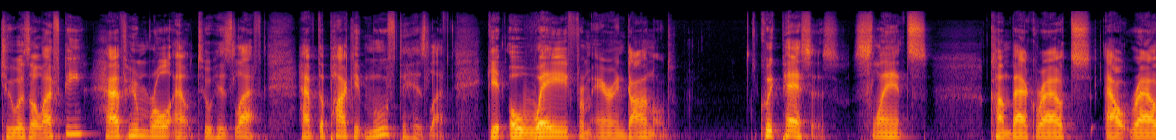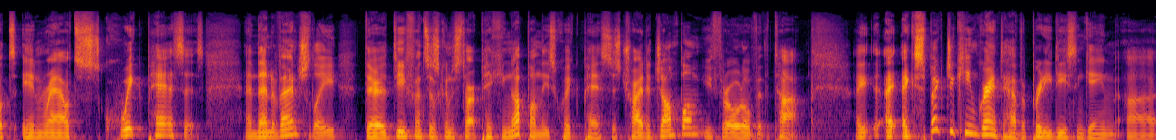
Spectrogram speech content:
Tua's a lefty, have him roll out to his left. Have the pocket move to his left. Get away from Aaron Donald. Quick passes, slants, comeback routes, out routes, in routes, quick passes. And then eventually their defense is going to start picking up on these quick passes, try to jump them, you throw it over the top. I, I expect Jakeem Grant to have a pretty decent game uh,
